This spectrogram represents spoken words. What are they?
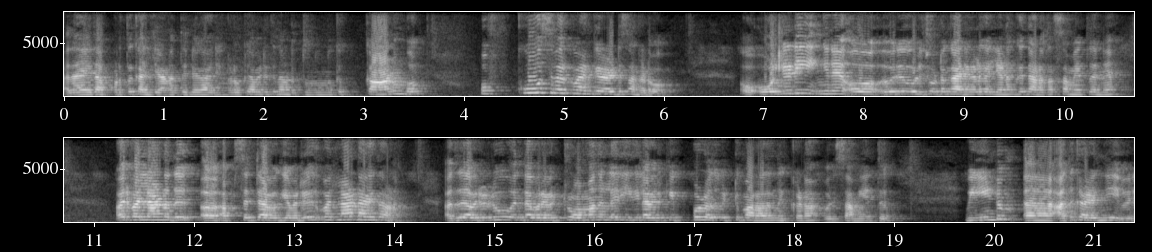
അതായത് അപ്പുറത്ത് കല്യാണത്തിന്റെ കാര്യങ്ങളൊക്കെ അവർക്ക് നടത്തുന്നു എന്നൊക്കെ കാണുമ്പോൾ ഓഫ് കോഴ്സ് ഇവർക്ക് ഭയങ്കരമായിട്ട് സങ്കടമാവും. ഓൾറെഡി ഇങ്ങനെ ഒരു ഒളിച്ചോട്ടം കാര്യങ്ങൾ കല്യാണമൊക്കെ നടന്ന സമയത്ത് തന്നെ അവർ വല്ലാണ്ട് അത് അപ്സെറ്റ് ആവുകയും അവർ വല്ലാണ്ടായതാണ്. അത് അവരൊരു എന്താ പറയുക ഒരു ട്രോമ എന്നുള്ള രീതിയിൽ അവർക്ക് ഇപ്പോഴും അത് വിട്ടുമാറാതെ നിൽക്കണ ഒരു സമയത്ത് വീണ്ടും അത് കഴിഞ്ഞ് ഇവർ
